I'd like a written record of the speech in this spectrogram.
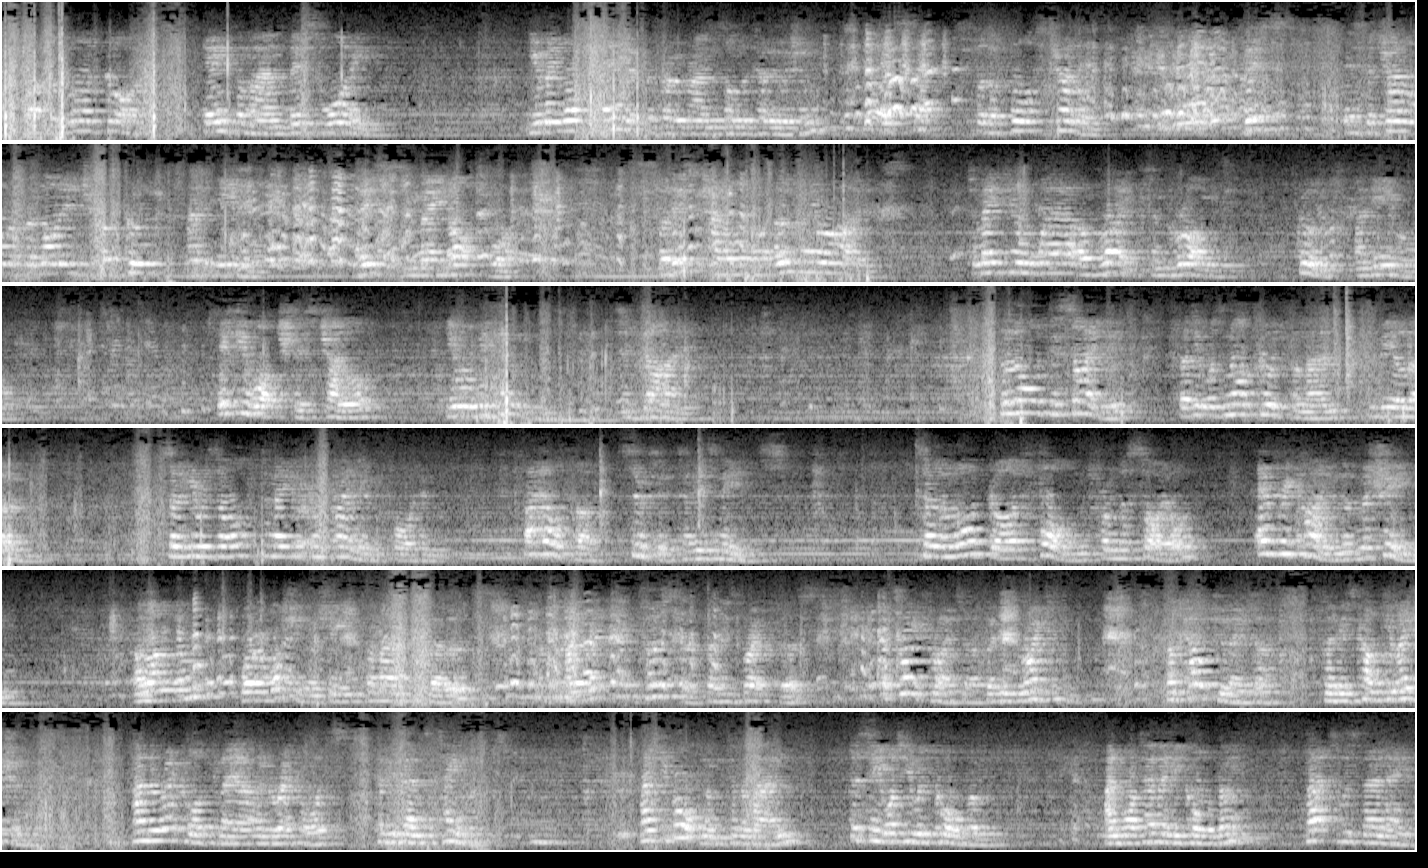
But the Lord God gave the man this warning. You may watch any of the programs on the television except for the fourth channel. This is the channel of the knowledge of good and evil. This you may not watch. For this channel will open your eyes to make you aware of right and wrong, good and evil. If you watch this channel, you will be doomed to die. The Lord decided that it was not good for man to be alone. So he resolved to make a companion for him, a helper suited to his needs. So the Lord God formed from the soil every kind of machine. Among them were a washing machine for man's clothes, an electric toaster for his breakfast, a typewriter for his writing, a calculator for his calculations, and a record player and records for his entertainment. And he brought them to the man to see what he would call them. And whatever he called them, that was their name.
